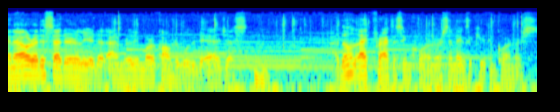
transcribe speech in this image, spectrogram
And I already said earlier that I'm really more comfortable with the edges. I don't like practicing corners and executing corners.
